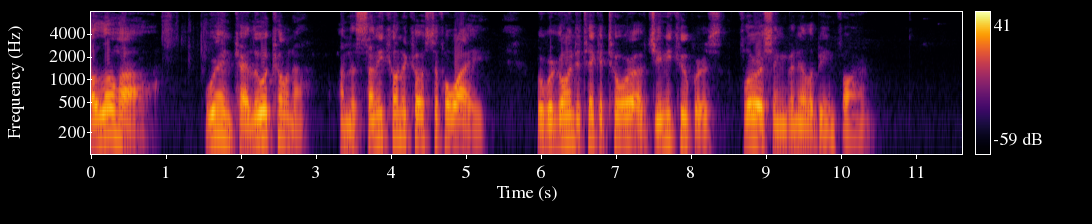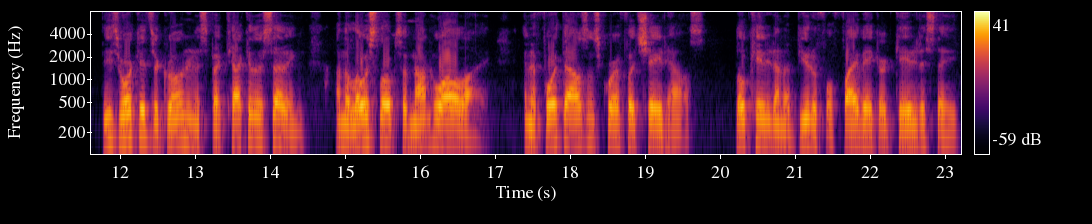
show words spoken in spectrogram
Aloha! We're in Kailua Kona on the sunny Kona coast of Hawaii, where we're going to take a tour of Jeannie Cooper's flourishing vanilla bean farm. These orchids are grown in a spectacular setting on the lower slopes of Mount Hualalai in a 4,000 square foot shade house located on a beautiful 5 acre gated estate.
